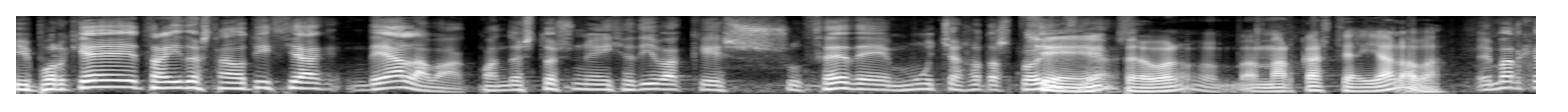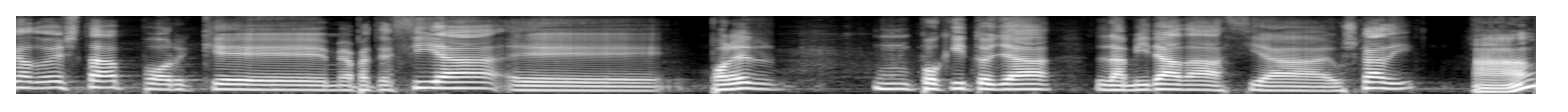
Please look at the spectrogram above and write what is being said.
¿Y por qué he traído esta noticia de Álava? Cuando esto es una iniciativa que sucede en muchas otras Sí, provincias. pero bueno, marcaste ahí Álava. He marcado esta porque me apetecía eh, poner un poquito ya la mirada hacia Euskadi, Ah,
